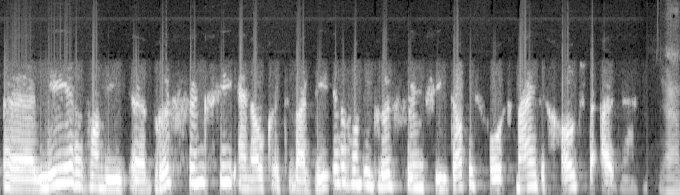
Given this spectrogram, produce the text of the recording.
uh, leren van die uh, brugfunctie en ook het waarderen van die brugfunctie, dat is volgens mij de grootste uitdaging. Ja,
